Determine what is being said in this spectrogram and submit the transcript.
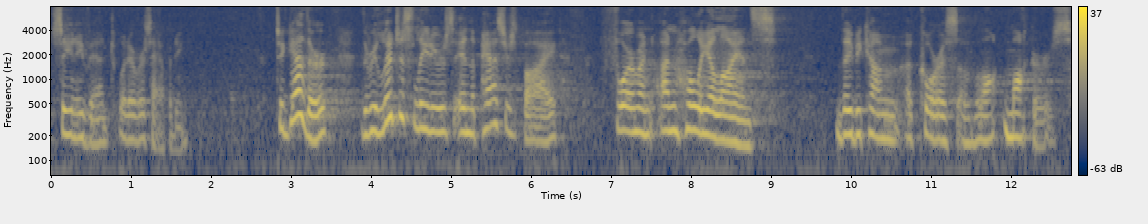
see an event, whatever's happening. Together, the religious leaders and the passersby form an unholy alliance. They become a chorus of mockers.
